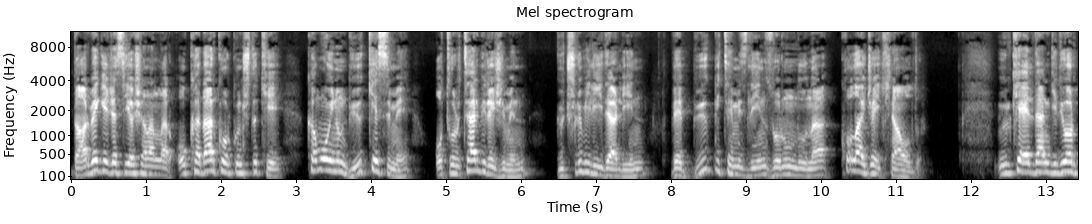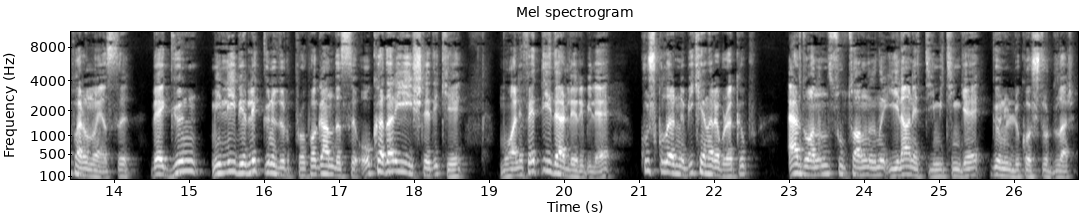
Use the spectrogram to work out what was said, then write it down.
Darbe gecesi yaşananlar o kadar korkunçtu ki kamuoyunun büyük kesimi otoriter bir rejimin, güçlü bir liderliğin ve büyük bir temizliğin zorunluluğuna kolayca ikna oldu. Ülke elden gidiyor paranoyası ve gün Milli Birlik Günüdür propagandası o kadar iyi işledi ki muhalefet liderleri bile kuşkularını bir kenara bırakıp Erdoğan'ın sultanlığını ilan ettiği mitinge gönüllü koşturdular.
